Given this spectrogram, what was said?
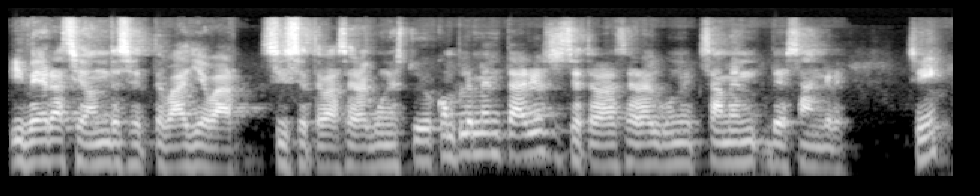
y ver hacia dónde se te va a llevar, si se te va a hacer algún estudio complementario, si se te va a hacer algún examen de sangre. ¿Sí?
